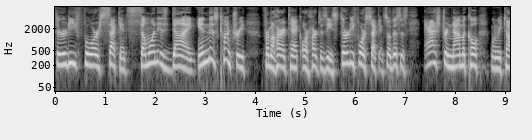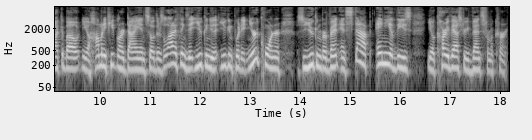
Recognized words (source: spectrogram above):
34 seconds, someone is dying in this country from a heart attack or heart disease. 34 seconds. So this is astronomical when we talk about, you know, how many people are dying. So there's a lot of things that you can do that you can put in your corner so you can prevent and stop any of these, you know, cardiovascular events from occurring.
